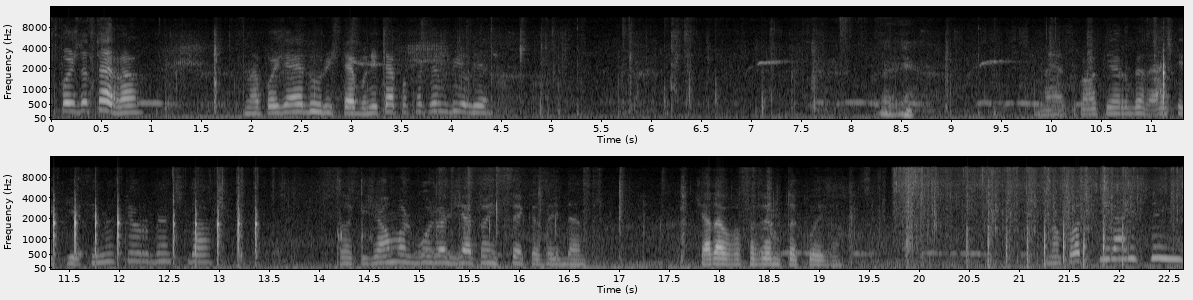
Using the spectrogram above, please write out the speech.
depois da terra. Senão depois já é duro. Isto é bonito, é para fazer mobília. É. Não é igual aqui é rebento. Acho que aqui assim não sequer o rebento se dá. Só aqui já há umas boas, olha, já estão secas aí dentro. Já dava para fazer muita coisa. Não podes tirar isso daí.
